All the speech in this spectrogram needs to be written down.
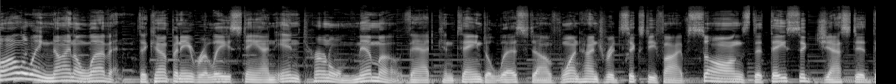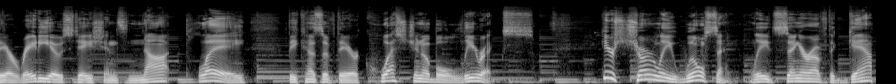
Following 9 11, the company released an internal memo that contained a list of 165 songs that they suggested their radio stations not play because of their questionable lyrics. Here's Charlie Wilson, lead singer of the Gap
